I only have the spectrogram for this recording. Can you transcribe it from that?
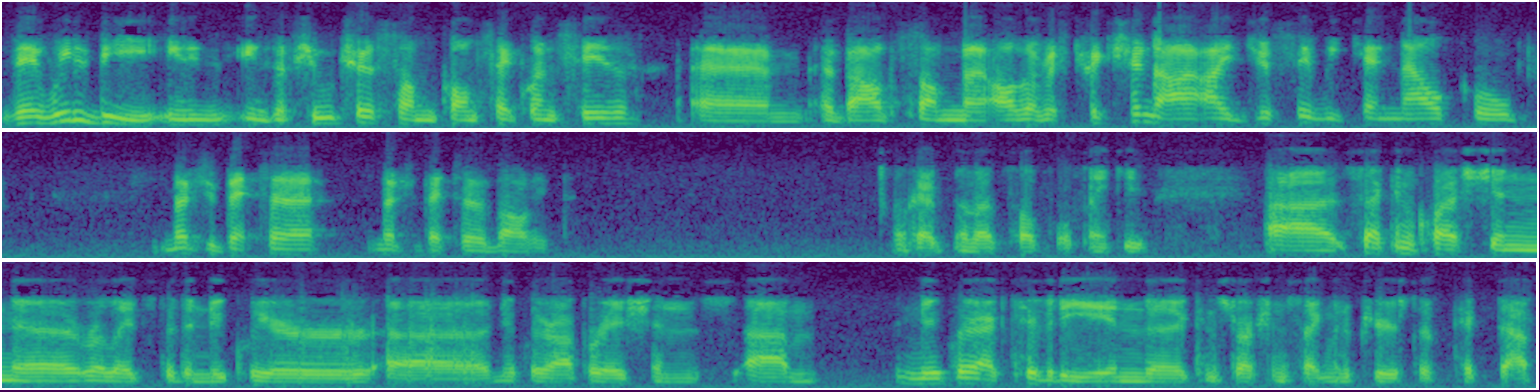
there will be, in the future, some consequences um, about some other restriction. I just say we can now cope much better about it. Okay. No, that's helpful. Thank you. Uh, second question uh, relates to the nuclear uh, operations. Um, nuclear activity in the construction segment appears to have picked up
